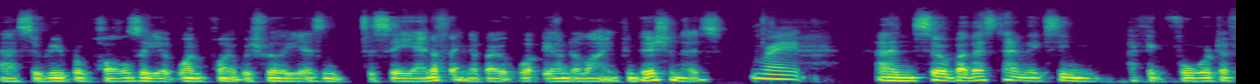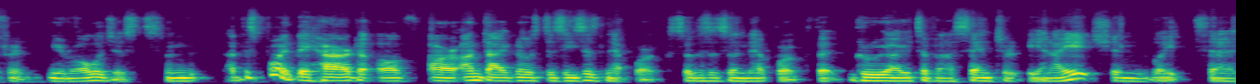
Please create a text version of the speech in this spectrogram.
uh, cerebral palsy at one point, which really isn't to say anything about what the underlying condition is. Right. And so by this time, they'd seen, I think, four different neurologists. And at this point, they heard of our Undiagnosed Diseases Network. So this is a network that grew out of a center at the NIH in late uh,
